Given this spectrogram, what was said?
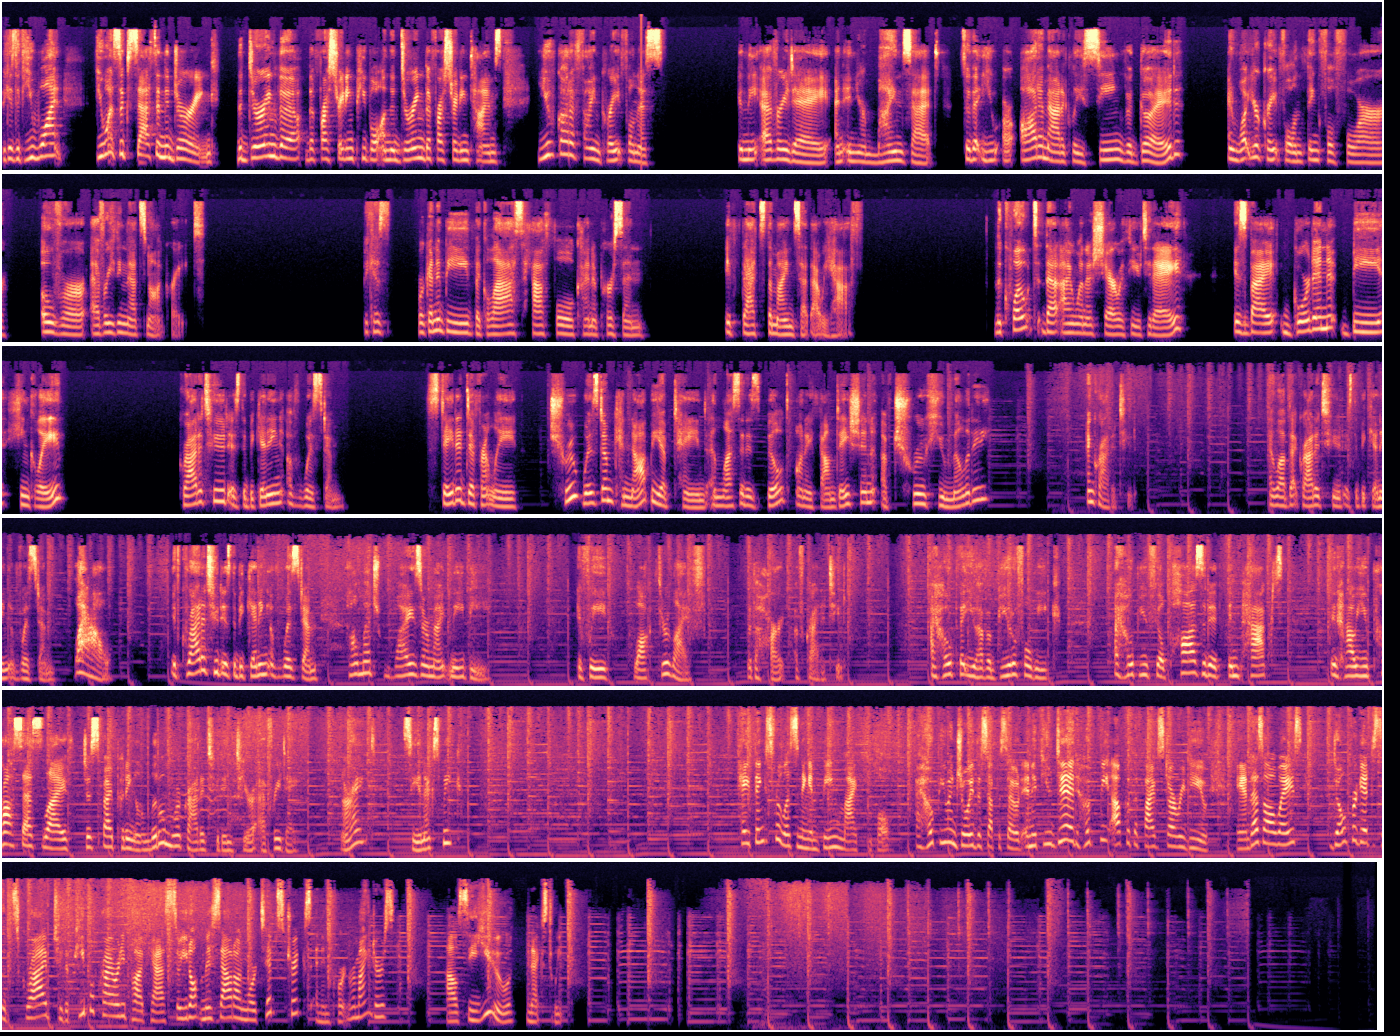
Because if you want if you want success in the during, the during the the frustrating people on the during the frustrating times, you've got to find gratefulness in the everyday and in your mindset so that you are automatically seeing the good and what you're grateful and thankful for over everything that's not great. Because we're going to be the glass half full kind of person if that's the mindset that we have. The quote that I want to share with you today is by Gordon B. Hinckley. Gratitude is the beginning of wisdom. Stated differently, True wisdom cannot be obtained unless it is built on a foundation of true humility and gratitude. I love that gratitude is the beginning of wisdom. Wow. If gratitude is the beginning of wisdom, how much wiser might we be if we walk through life with a heart of gratitude? I hope that you have a beautiful week. I hope you feel positive impact in how you process life just by putting a little more gratitude into your everyday. All right, see you next week. Hey, thanks for listening and being my people. I hope you enjoyed this episode. And if you did, hook me up with a five star review. And as always, don't forget to subscribe to the People Priority Podcast so you don't miss out on more tips, tricks, and important reminders. I'll see you next week.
